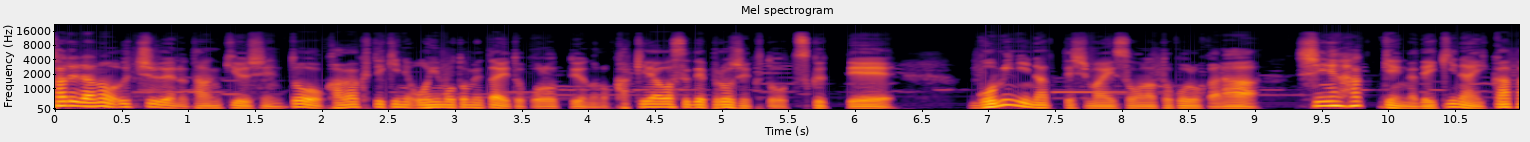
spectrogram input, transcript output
彼らの宇宙への探求心と科学的に追い求めたいところっていうのの掛け合わせでプロジェクトを作って、ゴミになってしまいそうなところから新発見ができないかっ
